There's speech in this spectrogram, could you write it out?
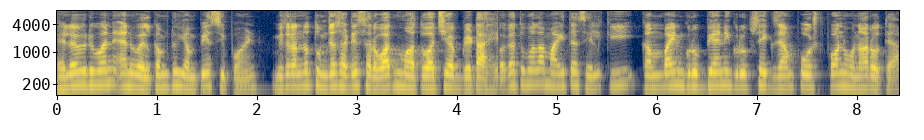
Hello everyone and welcome to M P S C point मित्रांनो तुमच्यासाठी सर्वात महत्त्वाची अपडेट आहे. बघा तुम्हाला माहीत असेल की कंबाईन ग्रुप बी आणि ग्रुप सी एक्झाम पोस्टपॉन होणार होत्या.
